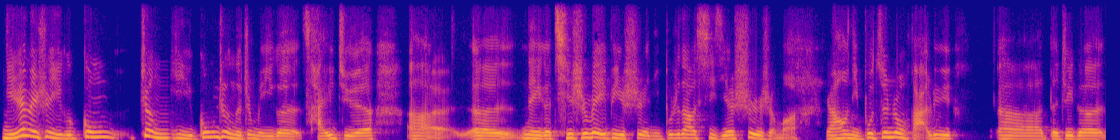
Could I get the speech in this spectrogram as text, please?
你认为是一个公正义公正的这么一个裁决，呃呃那个其实未必是你不知道细节是什么，然后你不尊重法律。呃的这个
